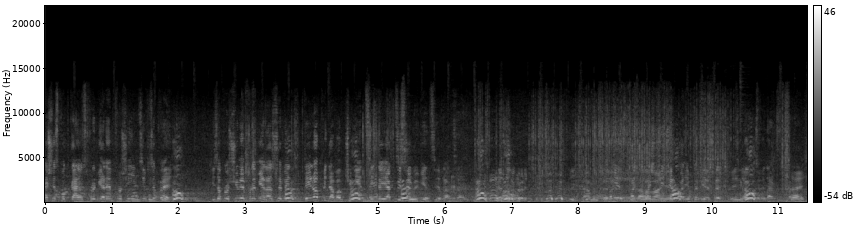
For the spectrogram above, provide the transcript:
Ja się spotkałem z premierem, proszę nic nie chcę powiedzieć. I zaprosiłem premiera, żeby tej ropy dawał ci więcej, tej akcyzy by więcej wracał. To jest właściciel, panie premierze. gospodarstwa. Cześć.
